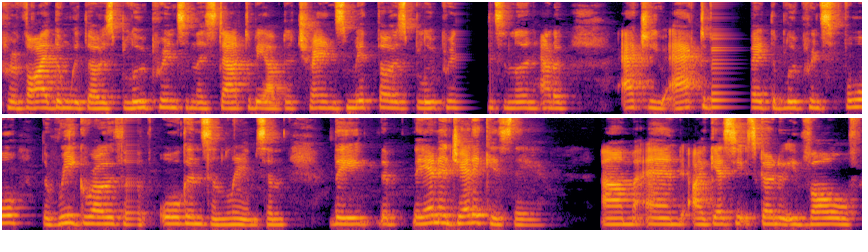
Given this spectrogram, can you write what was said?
provide them with those blueprints and they start to be able to transmit those blueprints and learn how to actually activate the blueprints for the regrowth of organs and limbs. And the, the, the energetic is there. Um, and I guess it's going to evolve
